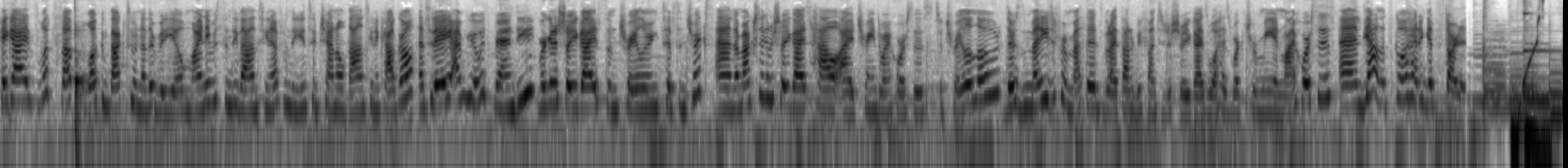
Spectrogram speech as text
Hey guys, what's up? Welcome back to another video. My name is Cindy Valentina from the YouTube channel Valentina Cowgirl and today I'm here with Brandy. We're gonna show you guys some trailering tips and tricks and I'm actually gonna show you guys how I trained my horses to trailer load. There's many different methods but I thought it'd be fun to just show you guys what has worked for me and my horses and yeah, let's go ahead and get started.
